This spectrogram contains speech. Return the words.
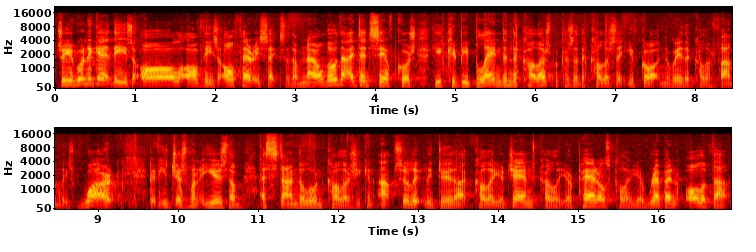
So you're going to get these, all of these, all 36 of them. Now, although that I did say, of course, you could be blending the colours because of the colours that you've got and the way the colour families work, but if you just want to use them as standalone colours, you can absolutely do that. Colour your gems, colour your pearls, colour your ribbon, all of that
